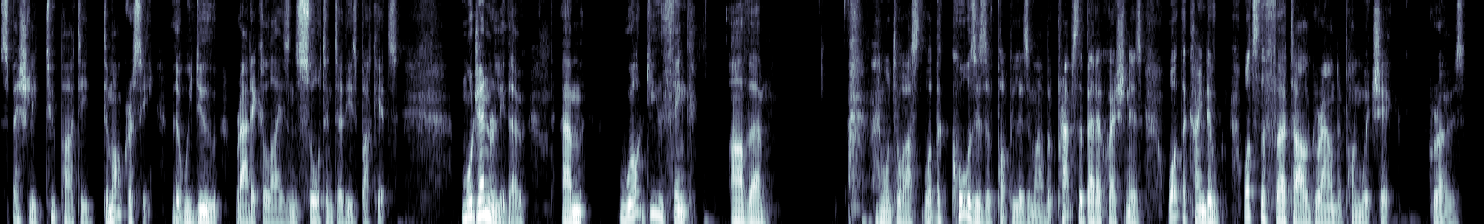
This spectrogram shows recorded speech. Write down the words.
especially two party democracy that we do radicalize and sort into these buckets. More generally, though, um, what do you think are the I want to ask what the causes of populism are, but perhaps the better question is what the kind of what's the fertile ground upon which it grows?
